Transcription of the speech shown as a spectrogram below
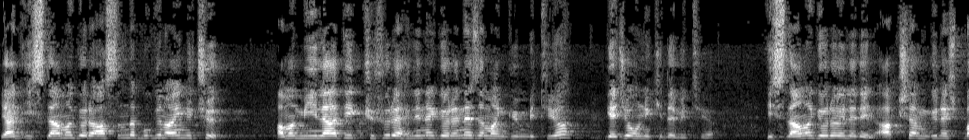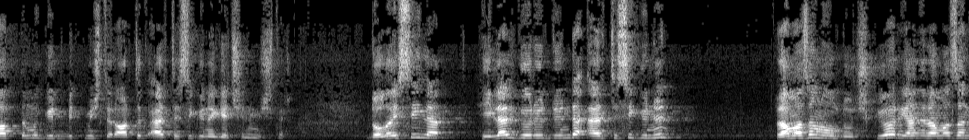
Yani İslam'a göre aslında bugün ayın 3'ü. Ama miladi küfür ehline göre ne zaman gün bitiyor? Gece 12'de bitiyor. İslam'a göre öyle değil. Akşam güneş battı mı gün bitmiştir. Artık ertesi güne geçilmiştir. Dolayısıyla hilal görüldüğünde ertesi günün Ramazan olduğu çıkıyor. Yani Ramazan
